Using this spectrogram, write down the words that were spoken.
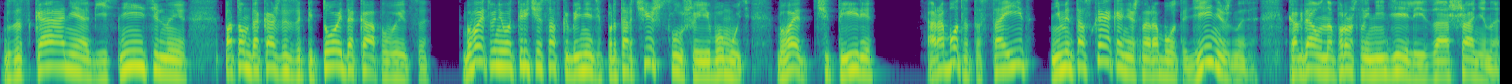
Взыскания, объяснительные, потом до каждой запятой докапывается. Бывает, у него три часа в кабинете проторчишь, слушая его муть, бывает четыре. А работа-то стоит. Не ментовская, конечно, работа, денежная. Когда он на прошлой неделе из-за Ашанина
